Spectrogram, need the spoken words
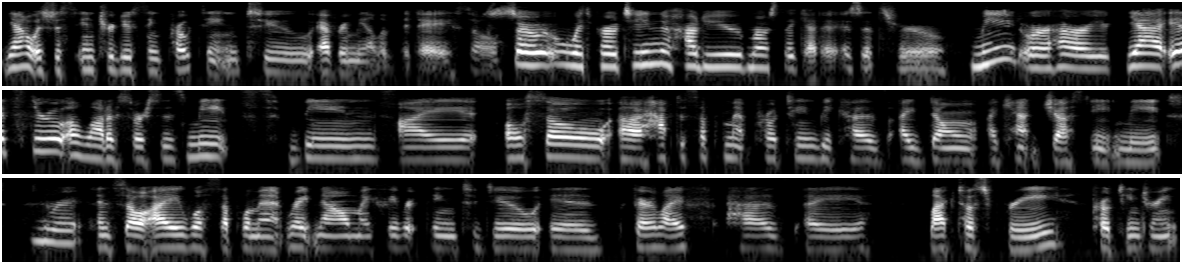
yeah, it was just introducing protein to every meal of the day. So, So with protein, how do you mostly get it? Is it through meat or how are you? Yeah, it's through a lot of sources meats, beans. I also uh, have to supplement protein because I don't, I can't just eat meat. Right. And so I will supplement. Right now, my favorite thing to do is Fairlife has a lactose free protein drink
